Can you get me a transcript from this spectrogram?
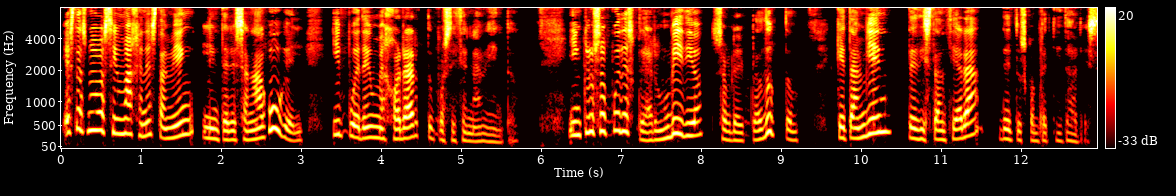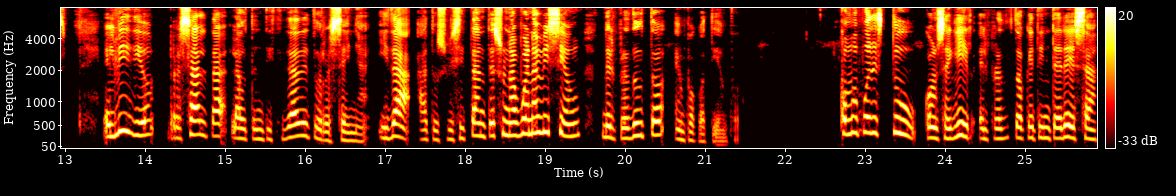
Estas nuevas imágenes también le interesan a Google y pueden mejorar tu posicionamiento. Incluso puedes crear un vídeo sobre el producto que también te distanciará de tus competidores. El vídeo resalta la autenticidad de tu reseña y da a tus visitantes una buena visión del producto en poco tiempo. ¿Cómo puedes tú conseguir el producto que te interesa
